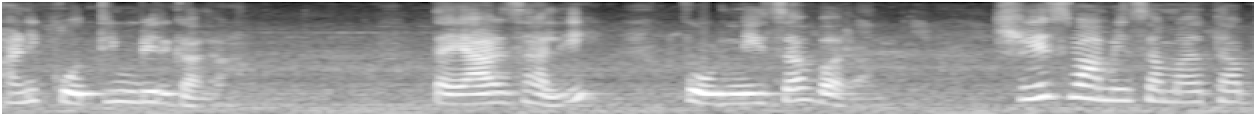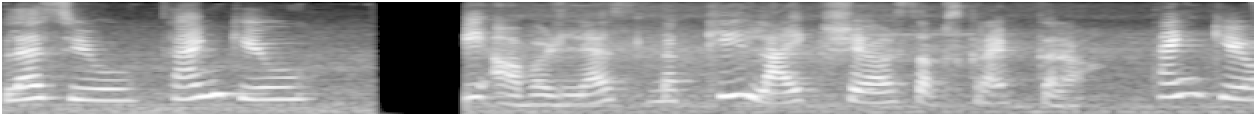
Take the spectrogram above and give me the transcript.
आणि कोथिंबीर घाला. तयार झाली फोडणीचं वरण. Shri Swami Samarth. Bless you thank you आवडल्यास नक्की लाईक शेअर सबस्क्राईब करा. Thank you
